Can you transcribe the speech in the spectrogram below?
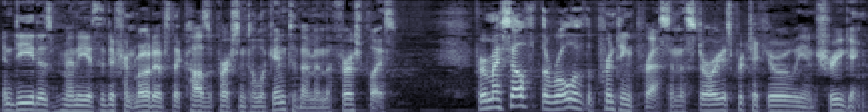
indeed, as many as the different motives that cause a person to look into them in the first place. For myself, the role of the printing press in the story is particularly intriguing.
